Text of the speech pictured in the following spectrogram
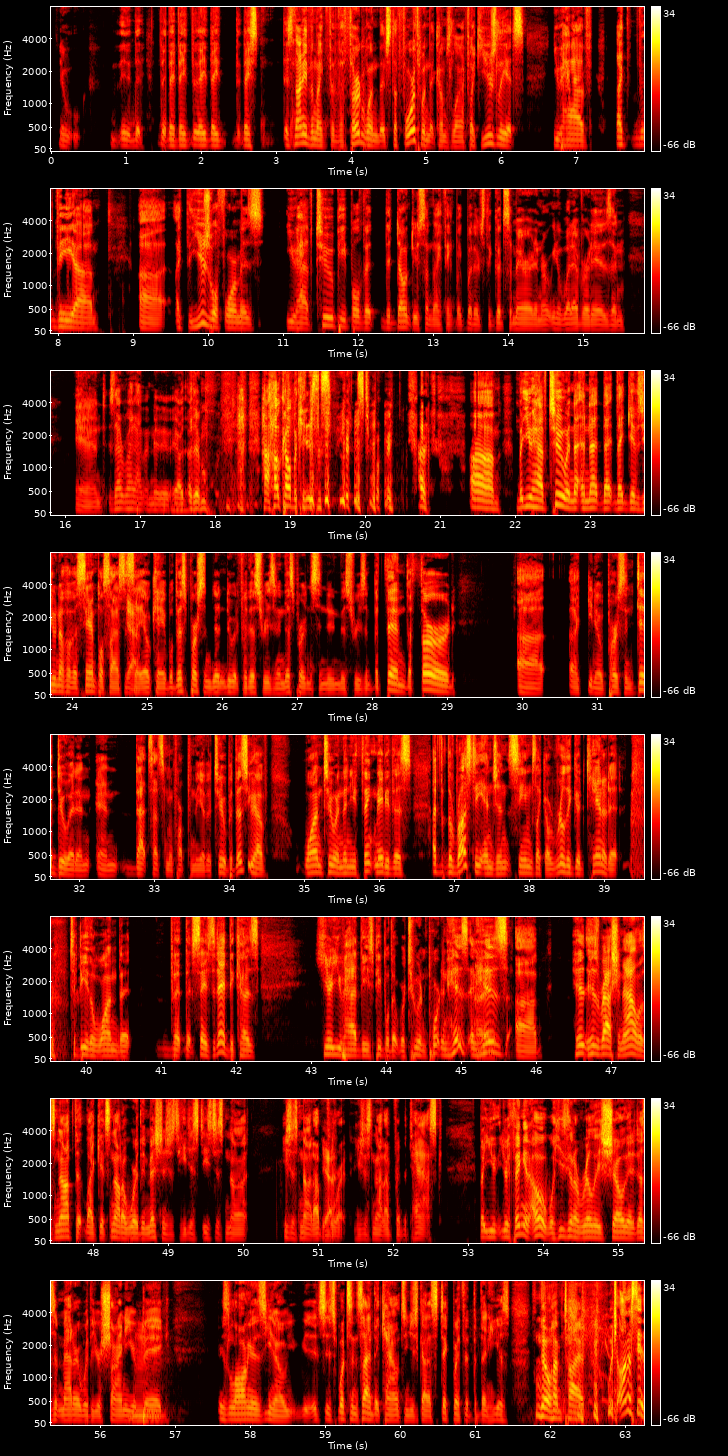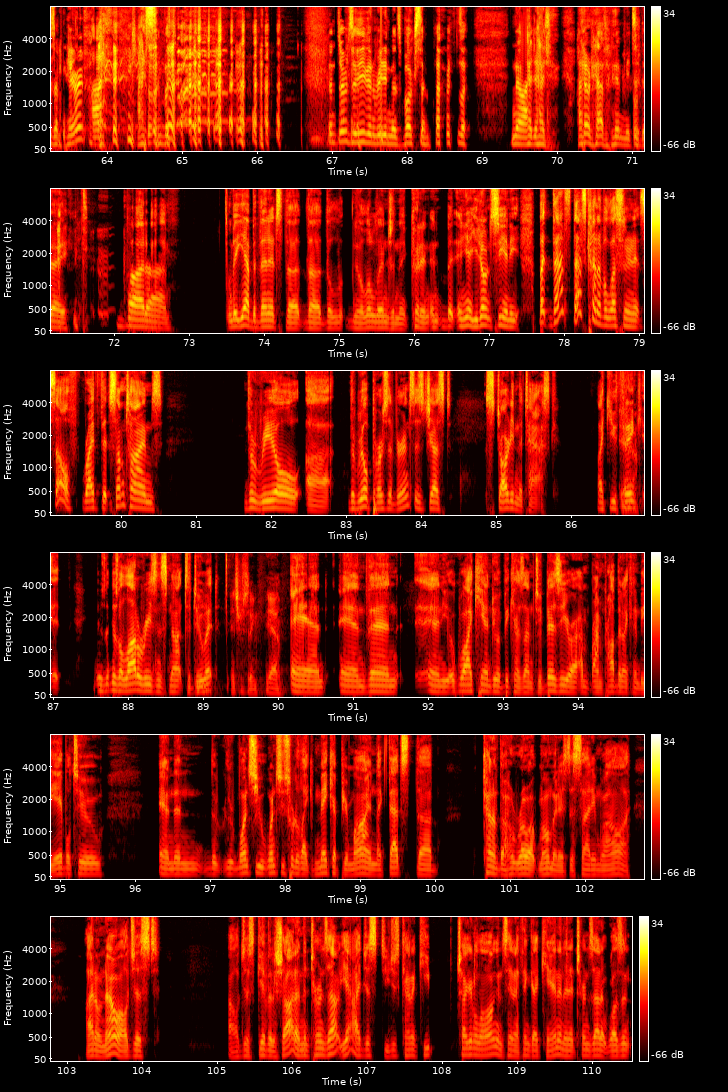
you know, they they, they they they they it's not even like the, the third one it's the fourth one that comes along like usually it's you have like the, the uh uh like the usual form is you have two people that that don't do something i think like whether it's the good samaritan or you know whatever it is and and is that right? I mean, are, are there more, how complicated is the spirit story? um, but you have two, and that, and that, that that gives you enough of a sample size to yeah. say, okay, well, this person didn't do it for this reason, and this person didn't do this reason. But then the third, uh, uh, you know, person did do it, and and that sets them apart from the other two. But this, you have one, two, and then you think maybe this uh, the Rusty engine seems like a really good candidate to be the one that that that saves the day because here you had these people that were too important. And his and Right. his uh his his rationale is not that like it's not a worthy mission. It's just he just he's just not he's just not up Yeah. for it. He's just not up for the task. But you you're thinking, oh well, he's going to really show that it doesn't matter whether you're shiny or Mm. big, as long as you know it's it's what's inside that counts, and you just got to stick with it. But then he goes, no, I'm tired. Which honestly, as a parent, I I sympathize. in terms of even reading this book sometimes like no I, I, I don't have it in me today but uh but yeah but then it's the the the, you know, little engine that couldn't and but and yeah you don't see any but that's that's kind of a lesson in itself right that sometimes the real uh the real perseverance is just starting the task like you Yeah. think it there's, there's a lot of reasons not to do Mm. it Interesting. Yeah. and and then and you well I can't do it because I'm too busy or I'm I'm probably not going to be able to and then the, the- once you once you sort of like make up your mind like that's the kind of the heroic moment is deciding well I, I don't know I'll just I'll just give it a shot and then turns out yeah I just you just kind of keep chugging along and saying I think I can and then it turns out it wasn't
